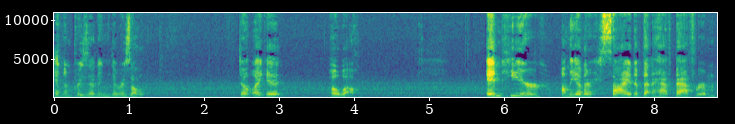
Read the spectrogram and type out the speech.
and I'm presenting the result. Don't like it? Oh well. In here, on the other side of that half bathroom,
